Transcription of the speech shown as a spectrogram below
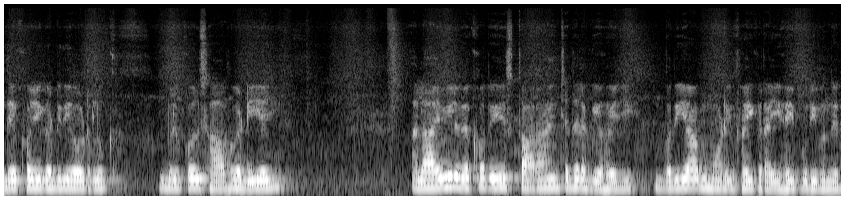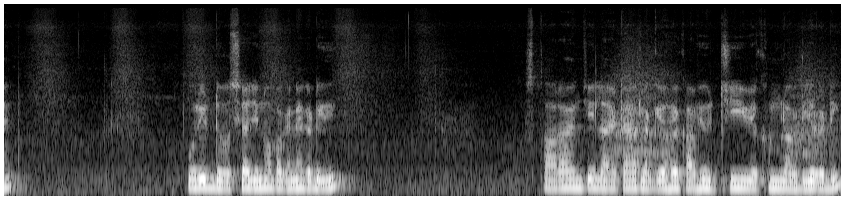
ਦੇਖੋ ਜੀ ਗੱਡੀ ਦੀ ਆਊਟਲੁੱਕ ਬਿਲਕੁਲ ਸਾਫ਼ ਗੱਡੀ ਹੈ ਜੀ। ਅਲਾਈ ਵੀਲ ਵੇਖੋ ਤੁਸੀਂ 17 ਇੰਚ ਦੇ ਲੱਗੇ ਹੋਏ ਜੀ। ਵਧੀਆ ਮੋਡੀਫਾਈ ਕਰਾਈ ਹੋਈ ਪੂਰੀ ਬੰਦੇ ਨੇ। ਪੂਰੀ ਡੋਸਿਆ ਜਿਹਨੂੰ ਆਪਾਂ ਕਹਿੰਦੇ ਹਾਂ ਗੱਡੀ ਦੀ। 17 ਇੰਚੀ ਲਾਈਟ ਟਾਇਰ ਲੱਗੇ ਹੋਏ, ਕਾਫੀ ਉੱਚੀ ਵੇਖਣ ਨੂੰ ਲੱਗਦੀ ਹੈ ਗੱਡੀ।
